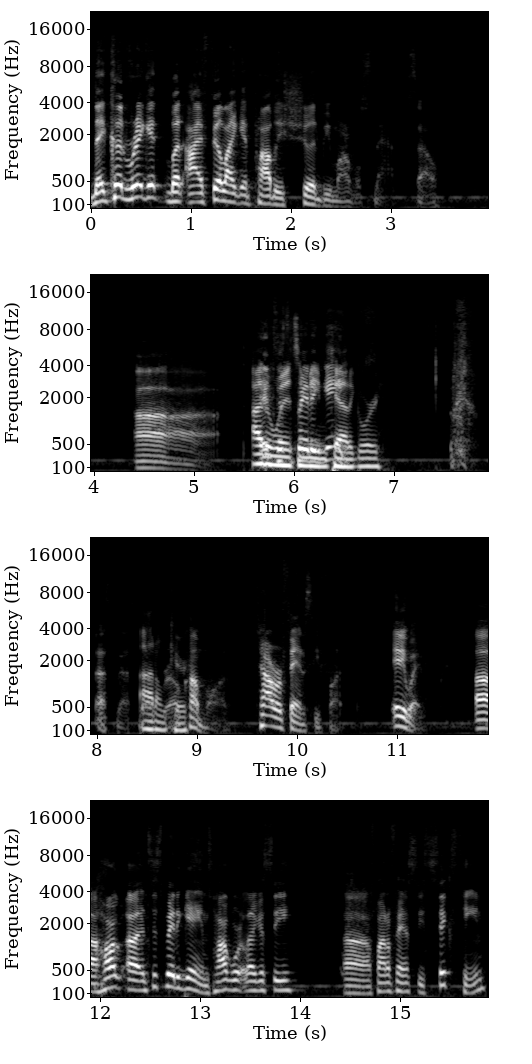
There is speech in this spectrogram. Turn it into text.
they could rig it, but I feel like it probably should be Marvel Snap. So uh Either way, it's a meme games. category. That's messed up. I don't bro. care. Come on, Tower Fantasy fun. Anyway, uh, Hog- uh anticipated games: Hogwarts Legacy, uh, Final Fantasy 16,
